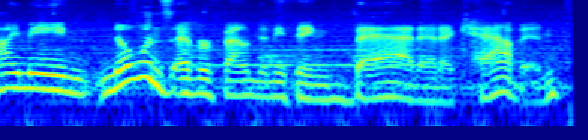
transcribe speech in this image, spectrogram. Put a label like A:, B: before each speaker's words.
A: I mean, no one's ever found anything bad at a cabin.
